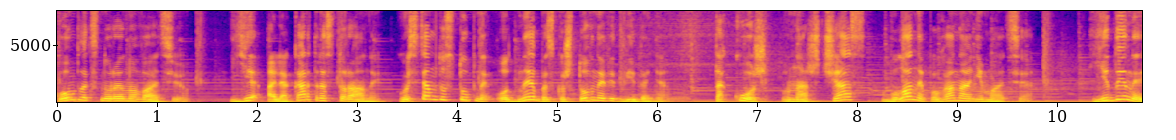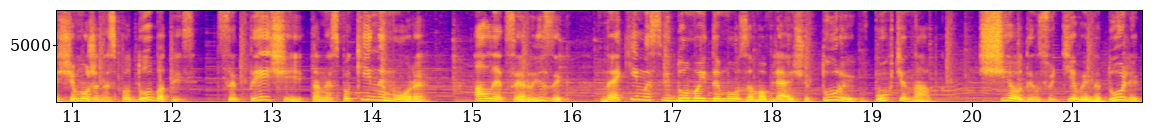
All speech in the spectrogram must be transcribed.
комплексну реновацію. Є алякарт ресторани, гостям доступне одне безкоштовне відвідання. Також в наш час була непогана анімація. Єдине, що може не сподобатись, це течії та неспокійне море, але це ризик, на який ми свідомо йдемо, замовляючи тури в бухті Напк. Ще один суттєвий недолік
